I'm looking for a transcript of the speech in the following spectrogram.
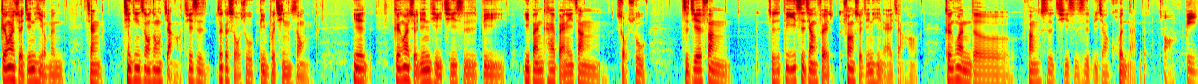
更换水晶体，我们这样轻轻松松讲啊，其实这个手术并不轻松，因为更换水晶体其实比一般开白内障手术，直接放就是第一次这样放放水晶体来讲哈，更换的方式其实是比较困难的哦，比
